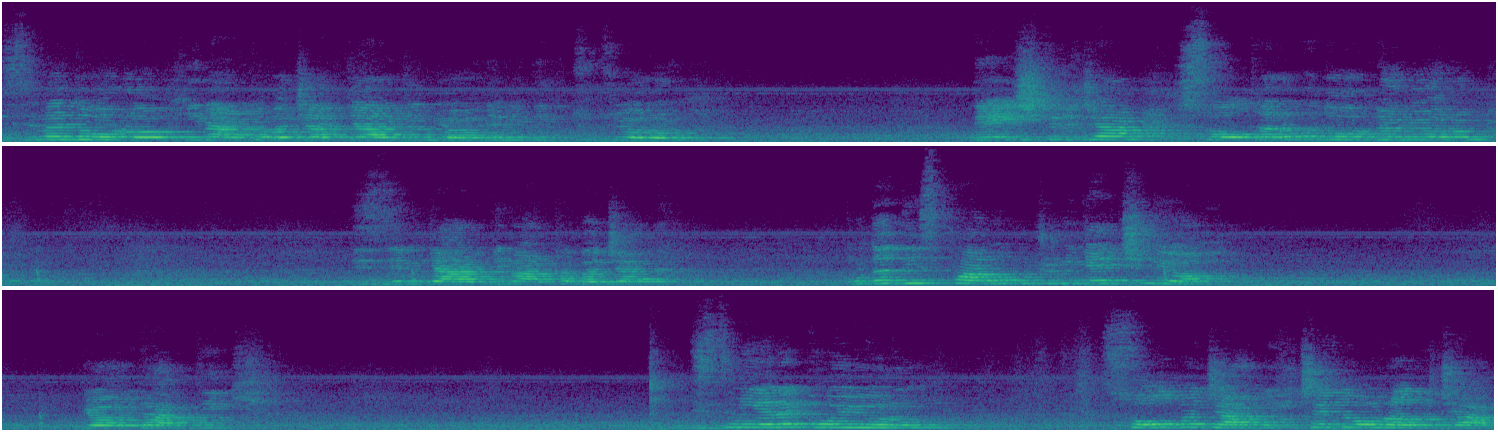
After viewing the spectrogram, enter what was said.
Dizime doğru yine arka bacak gergin gövdemi dik tutuyorum. Değiştireceğim. Sol tarafa doğru dönüyorum. Dizim gergin arka bacak. Burada diz parmak ucunu geçmiyor. Gövdem dik. Dizimi yere koyuyorum. Sol bacağımı içe doğru alacağım.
